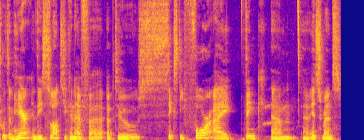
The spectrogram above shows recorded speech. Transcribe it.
put them here in these slots. You can have uh, up to 64, I think, um, uh, instruments.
